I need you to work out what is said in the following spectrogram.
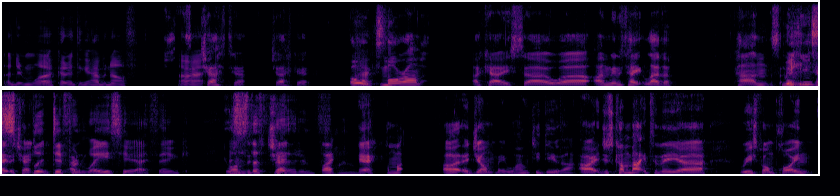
That didn't work. I don't think I have enough. All right. Check it. Check it. Oh, Excellent. more armor. Okay, so uh, I'm gonna take leather pants. We can the split different ways here. I think. You This want is the chain- third and final. Yeah, come back. Oh, they jumped me. Why would you do that? All right, just come back to the uh, respawn point.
